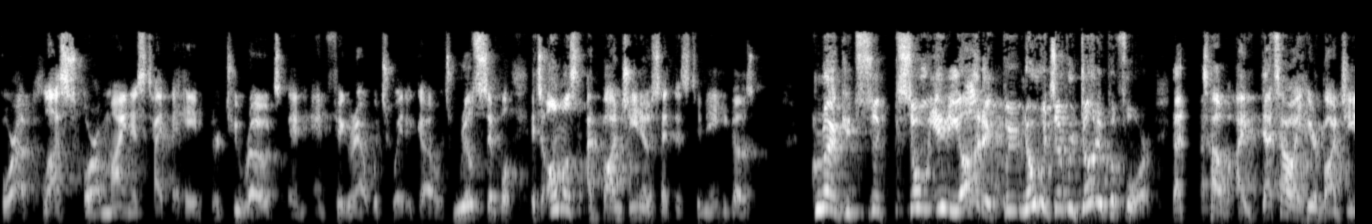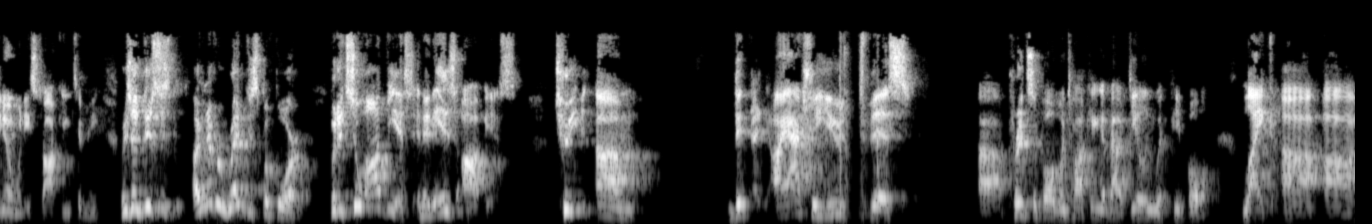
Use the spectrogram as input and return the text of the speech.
for a plus or a minus type behavior, two roads, and, and figuring out which way to go. It's real simple. It's almost, Bongino said this to me. He goes, Greg, it's like so idiotic, but no one's ever done it before. That's how I. That's how I hear Bongino when he's talking to me. He's like, "This is I've never read this before, but it's so obvious, and it is obvious." To um, the, I actually used this uh, principle when talking about dealing with people like uh, uh,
